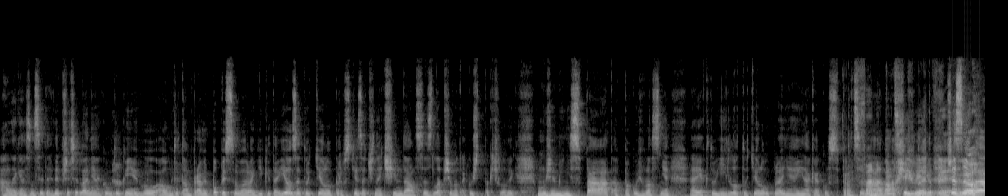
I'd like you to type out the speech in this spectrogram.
Ale tak já jsem si tehdy přečetla nějakou tu knihu a on to tam právě popisoval, jak díky té joze to tělo prostě začne čím dál se zlepšovat, jak už pak člověk může méně spát a pak už vlastně, eh, jak to jídlo to tělo úplně jinak jako zpracovává a všechno je to, přesně no. tak,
